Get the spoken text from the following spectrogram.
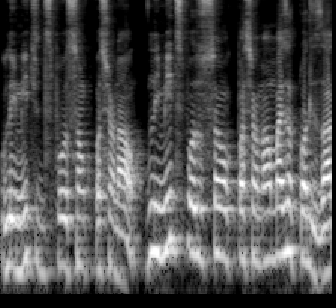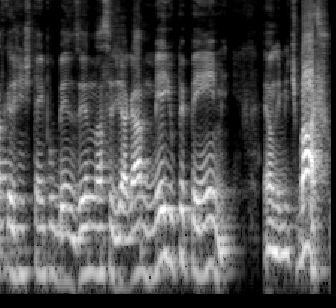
o limite de disposição ocupacional. limite de disposição ocupacional mais atualizado que a gente tem para o benzeno na CGH, meio ppm. É um limite baixo.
